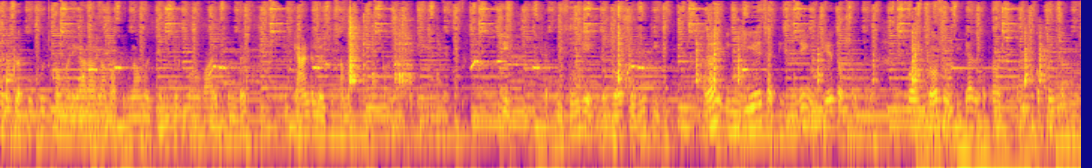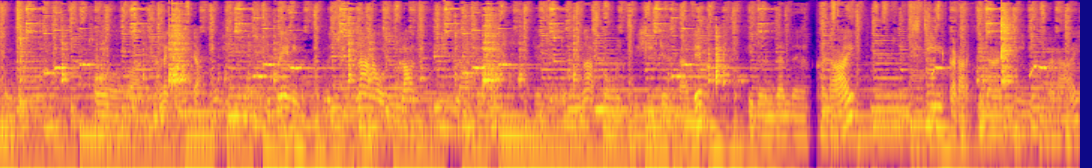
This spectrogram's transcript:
அடுப்பில் குக்கு கோமாளி யாரெல்லாம் பார்க்குறீங்களோ அவங்களுக்கு தெரிஞ்சிருக்கோம் வாய்ப்புண்டு கேண்டில் வச்சு சமைச்சிருப்பாங்க சட்னி செஞ்சு. இந்த தோசை ஊற்றி அதாவது இங்கேயே சட்னி செஞ்சு இங்கேயே தோசை ஊற்றினேன் ஃபர்ஸ்ட் தோசை ஊற்றிட்டு அதுக்கப்புறம் வச்சுட்டேன் அதுக்கப்புறம் சட்னி செஞ்சு. ஸோ அது நல்லா ஹீட் ஆகும் இப்படியே நீங்கள் வச்சுக்கலாம் ஆனால் ஒரு கிளாத் குட்டி கிளாத் வச்சுருக்கோங்க அப்போ உங்களுக்கு ஹீட் இருக்காது இது வந்து அந்த கடாய் ஸ்டீல் கடாய் இது அலுமினியம் கடாய்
